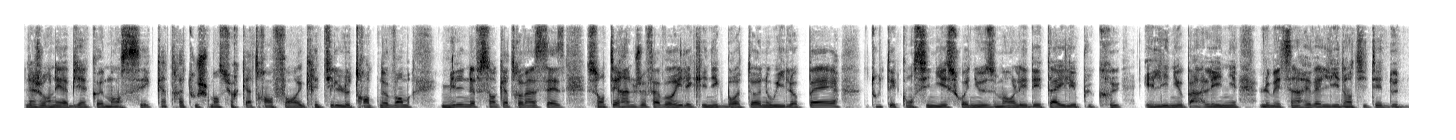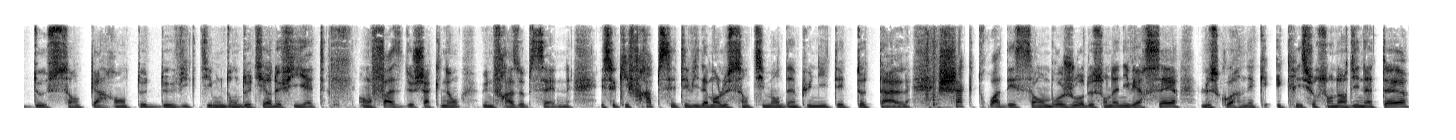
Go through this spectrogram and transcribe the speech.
La journée a bien commencé. Quatre attouchements sur quatre enfants, écrit-il le 30 novembre 1986 1996. Son terrain de jeu favori, les cliniques bretonnes où il opère. Tout est consigné soigneusement, les détails les plus crus et ligne par ligne. Le médecin révèle l'identité de 242 victimes, dont deux tiers de fillettes. En face de chaque nom, une phrase obscène. Et ce qui frappe, c'est évidemment le sentiment d'impunité totale. Chaque 3 décembre, jour de son anniversaire, le Squarneck écrit sur son ordinateur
